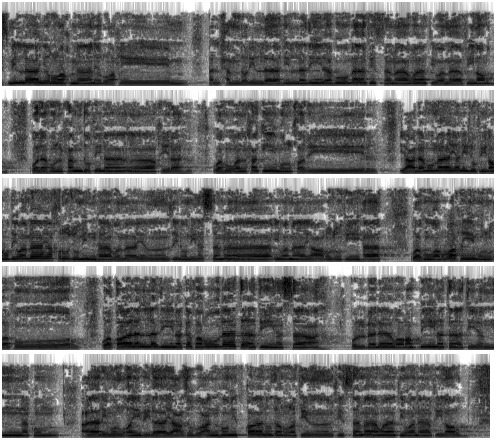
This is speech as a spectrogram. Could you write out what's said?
بسم الله الرحمن الرحيم. الحمد لله الذي له ما في السماوات وما في الأرض وله الحمد في الآخرة وهو الحكيم الخبير. يعلم ما يلج في الأرض وما يخرج منها وما ينزل من السماء وما يعرج فيها. وهو الرحيم الغفور. وقال الذين كفروا لا تاتين الساعة. قل بلى وربي لتأتينكم. عالم الغيب لا يعزب عنه مثقال ذرة في السماوات ولا في الأرض.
